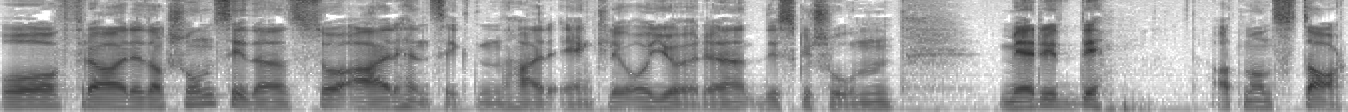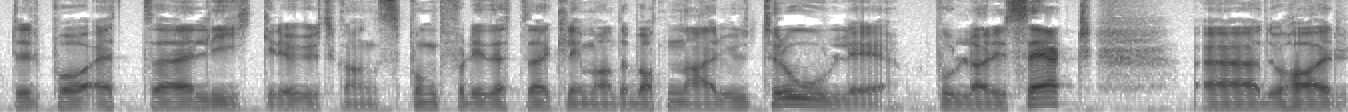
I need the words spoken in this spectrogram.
Og fra redaksjonens side så er hensikten her egentlig å gjøre diskusjonen mer ryddig. At man starter på et uh, likere utgangspunkt, fordi dette klimadebatten er utrolig polarisert. Du har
